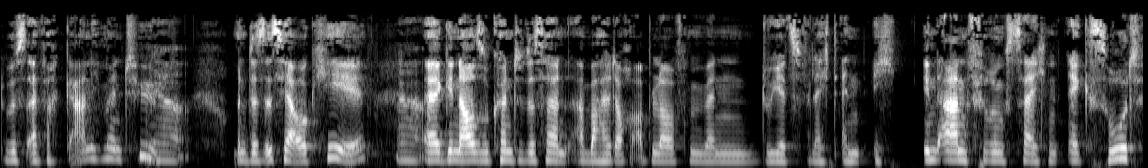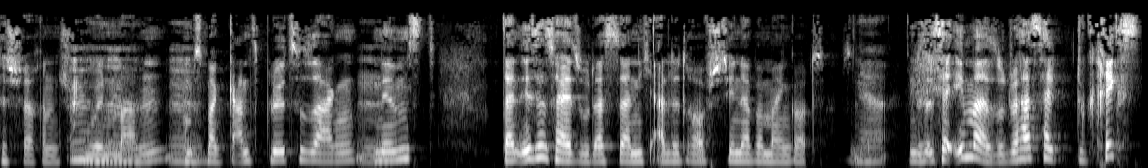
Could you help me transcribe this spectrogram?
du bist einfach gar nicht mein Typ. Ja. Und das ist ja okay. Ja. Äh, genauso könnte das dann aber halt auch ablaufen, wenn du jetzt vielleicht einen, ich, in Anführungszeichen, exotischeren schwulen Mhm. Mann, um es mal ganz blöd zu sagen, nimmst, dann ist es halt so, dass da nicht alle draufstehen, aber mein Gott. So. Ja. Und das ist ja immer so. Du hast halt, du kriegst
